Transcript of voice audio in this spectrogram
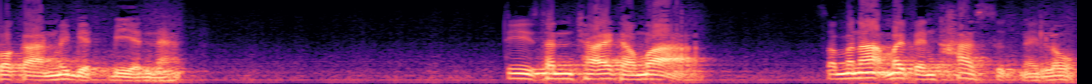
ว่าการไม่เบียดเบียนนะ ที่ท่านใช้คำว่า สมณะไม่เป็นข้าศึกในโลก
